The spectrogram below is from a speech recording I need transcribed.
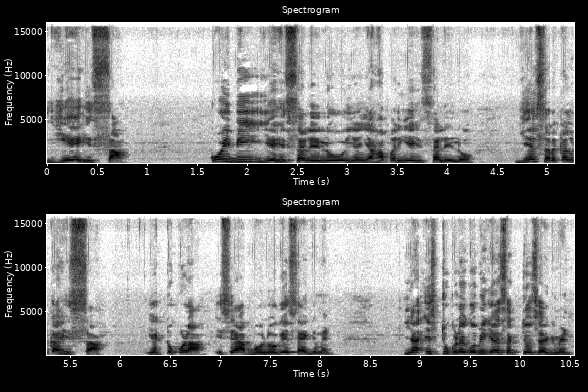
ये हिस्सा। कोई भी ये हिस्सा ले लो या यहाँ पर ये हिस्सा ले लो, ये सर्कल का हिस्सा, ये टुकड़ा, इसे आप बोलोगे सेगमेंट या इस टुकड़े को भी कह सकते हो सेगमेंट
